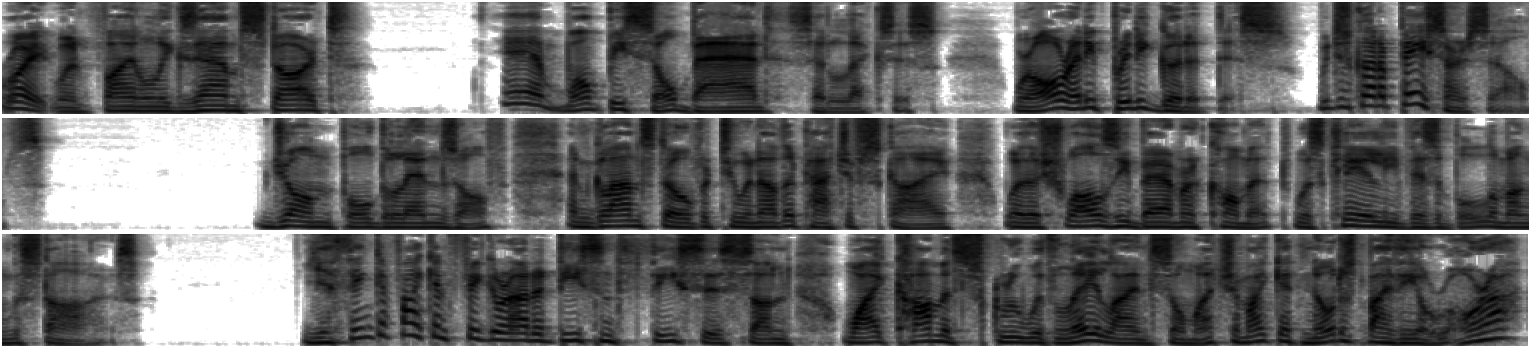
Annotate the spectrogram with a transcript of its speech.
Right when final exams start. Eh, it won't be so bad, said Alexis. We're already pretty good at this. We just gotta pace ourselves. John pulled the lens off and glanced over to another patch of sky where the Schwarzebeimer comet was clearly visible among the stars. You think if I can figure out a decent thesis on why comets screw with ley lines so much, I might get noticed by the aurora?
